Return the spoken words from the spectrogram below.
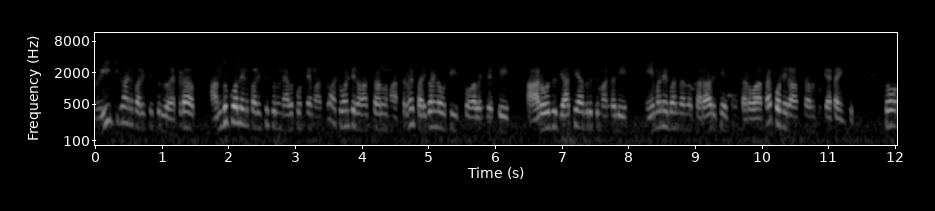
రీచ్ కాని పరిస్థితుల్లో ఎక్కడ అందుకోలేని పరిస్థితులు నెలకొంటే మాత్రం అటువంటి రాష్ట్రాలను మాత్రమే పరిగణలోకి తీసుకోవాలని చెప్పి ఆ రోజు జాతీయ అభివృద్ధి మండలి నియమ నిబంధనలు ఖరారు చేసిన తర్వాత కొన్ని రాష్ట్రాలకు కేటాయించింది. సో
